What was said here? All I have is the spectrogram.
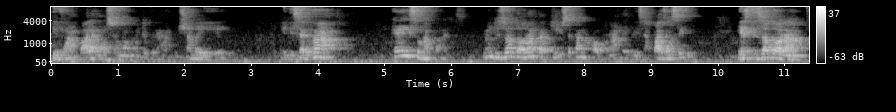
Tive uma bala emocional muito grande, chamei ele. E disse, Arivan, que é isso, rapaz? Um desodorante aqui, você está me cobrando. Ele disse, rapaz, é o seguinte, esse desodorante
